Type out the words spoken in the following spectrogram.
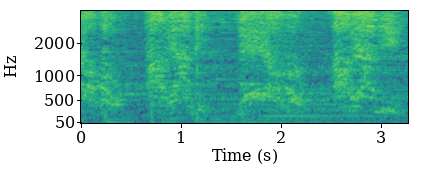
တော်ဘုံအောင်ရမည်ရေတော်ဘုံအောင်ရမည်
